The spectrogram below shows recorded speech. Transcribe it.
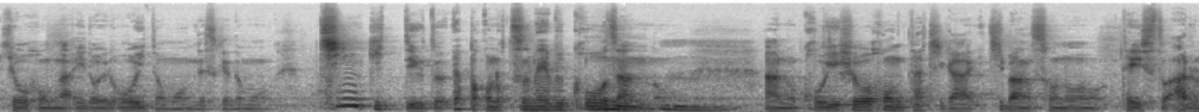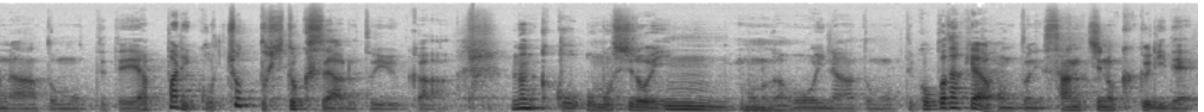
標本がいろいろ多いと思うんですけども珍奇っていうとやっぱこの爪部鉱山の,、あのこういう標本たちが一番そのテイストあるなと思っててやっぱりこうちょっと一癖あるというかなんかこう面白いものが多いなと思ってここだけは本当に産地のくくりで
